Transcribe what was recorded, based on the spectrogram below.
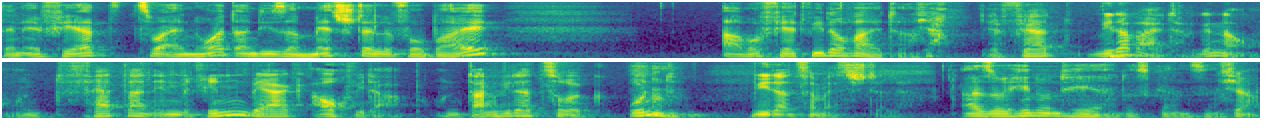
denn er fährt zwar erneut an dieser Messstelle vorbei, aber fährt wieder weiter. Ja, er fährt wieder weiter, genau. Und fährt dann in Rinnenberg auch wieder ab. Und dann wieder zurück. Und wieder zur Messstelle. Also hin und her das Ganze. Tja.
